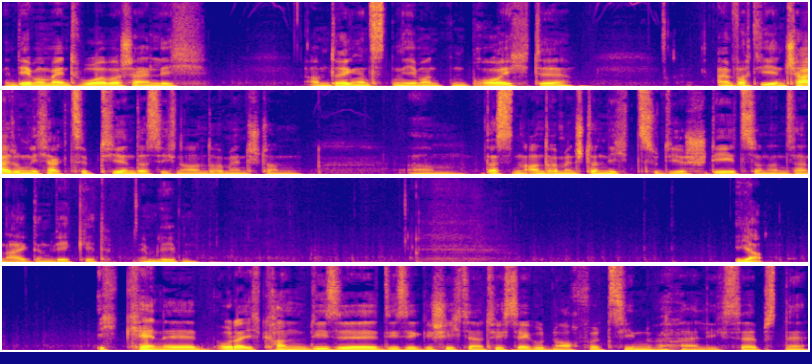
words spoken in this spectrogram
in dem Moment, wo er wahrscheinlich am dringendsten jemanden bräuchte, einfach die Entscheidung nicht akzeptieren, dass sich ein anderer Mensch dann, ähm, dass ein anderer Mensch dann nicht zu dir steht, sondern seinen eigenen Weg geht im Leben. Ja, ich kenne oder ich kann diese, diese Geschichte natürlich sehr gut nachvollziehen, weil ich selbst eine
